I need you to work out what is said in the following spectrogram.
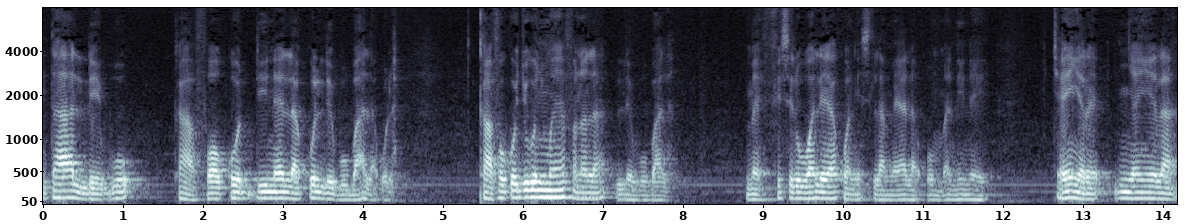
n t'a lebu k'a fɔ ko diinɛ la ko lebu b'a la o la. K'a fɔ ko jogoɲumanya fana la lebu b'a la. Mɛ fisiri waleya kɔni silamɛya la o man di ne ye. Cɛ in yɛrɛ ɲɛɲɛ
